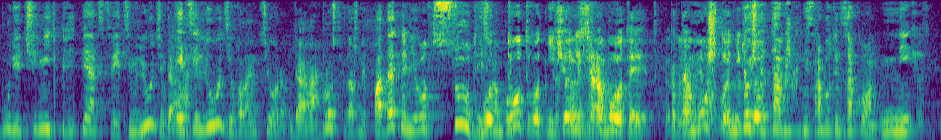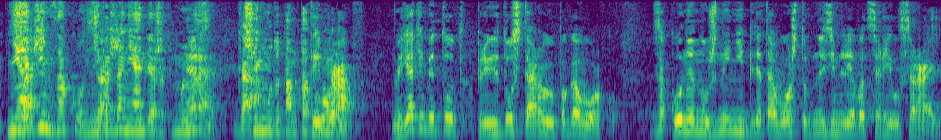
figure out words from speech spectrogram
будет чинить препятствия этим людям, Да. эти люди, волонтеры, Да. просто должны подать на него в суд. Вот будет- тут вот ничего который не не сработает. работает, который Потому не что работает. никто... Точно так же, как не сработает закон. Ни, Ни Саша, один закон Саша, никогда не обяжет мэра да, к чему-то там такому. Ты прав. Но я тебе тут приведу старую поговорку. Законы нужны не для того, чтобы на земле воцарился рай.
